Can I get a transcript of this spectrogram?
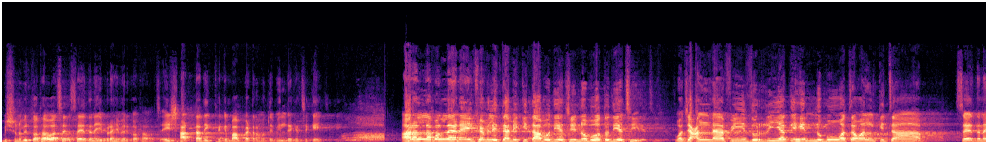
বিশ্বনবীর কথাও আছে, সৈয়দনা ইব্রাহিমের কথাও আছে। এই সাতটা দিক থেকে বাপ বেটার মধ্যে মিল রেখেছে কে? আর আল্লাহ বললেন, এই ফ্যামিলিতে আমি কিতাবও দিয়েছি নবুয়ত দিয়েছি। সৈয়দনা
